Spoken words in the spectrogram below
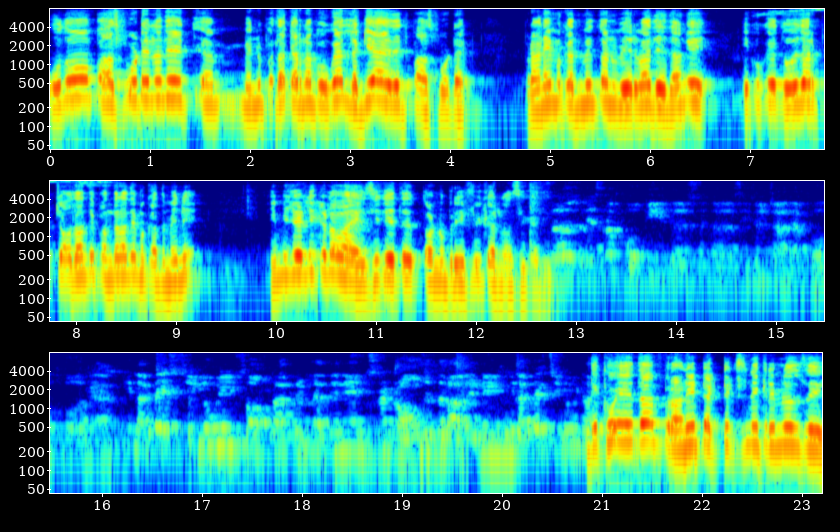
ਉਦੋਂ ਪਾਸਪੋਰਟ ਇਹਨਾਂ ਦੇ ਮੈਨੂੰ ਪਤਾ ਕਰਨਾ ਪਊਗਾ ਲੱਗਿਆ ਇਹਦੇ ਚ ਪਾਸਪੋਰਟ ਐਕਟ ਪੁਰਾਣੇ ਮੁਕੱਦਮੇ ਤੁਹਾਨੂੰ ਵੇਰਵਾ ਦੇ ਦਾਂਗੇ। ਇਹ ਕਿਉਂਕਿ 2014 ਤੇ 15 ਦੇ ਮੁਕੱਦਮੇ ਨੇ। ਇਮੀਡੀਏਟਲੀ ਕਢਵਾਏ ਸੀਗੇ ਤੇ ਤੁਹਾਨੂੰ ਬਰੀਫ ਵੀ ਕਰਨਾ ਸੀਗਾ ਜੀ। ਸਰ ਜਿਸ ਤਰ੍ਹਾਂ ਫੋਗੀ ਸੀਜ਼ਨ ਚੱਲ ਰਿਹਾ ਫੋਕ ਬੋਰ ਹੈ ਕੀ ਲੱਗਦਾ ਇਸ ਚੀਜ਼ ਨੂੰ ਵੀ ਸੌਫਟ ਟਾਰਗੇਟ ਲੈਂਦੇ ਨੇ, ਜਿਸ ਤਰ੍ਹਾਂ ਡਰੋਨਸ ਇੱਧਰ ਆ ਰਹੇ ਨੇ ਕੀ ਲੱਗਦਾ ਇਸ ਚੀਜ਼ ਨੂੰ ਵੀ ਦੇਖੋ, ਇਹ ਤਾਂ ਪੁਰਾਣੇ ਟੈਕਟਿਕਸ ਨੇ ਕ੍ਰਿਮੀਨਲਸ ਦੇ।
